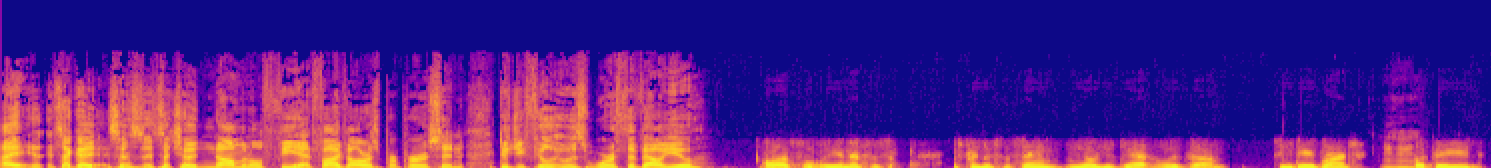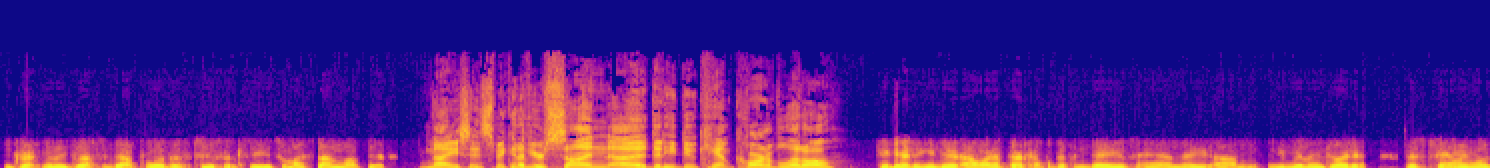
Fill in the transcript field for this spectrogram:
It- it's like a since it's such a nominal fee at five dollars per person. Did you feel it was worth the value? Oh, absolutely. And this is it's pretty much the same meal you get with um, Sea Day brunch, but they really dressed it up for the Seuss at Sea. So my son loved it. Nice. And speaking of your son, uh, did he do Camp Carnival at all? He did. He did. I went up there a couple different days, and they um, he really enjoyed it. This sailing was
